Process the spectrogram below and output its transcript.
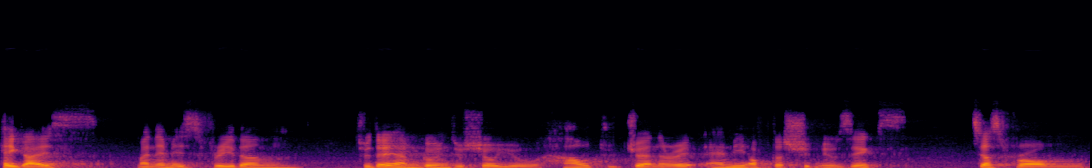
Hey guys, my name is Freedom. Today I'm going to show you how to generate any of the sheet musics just from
